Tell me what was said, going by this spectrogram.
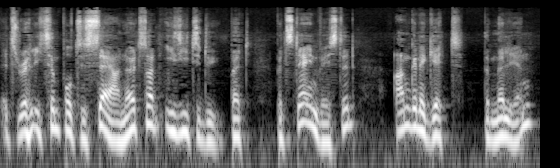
it's really simple to say. I know it's not easy to do, but but stay invested. I'm going to get the million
